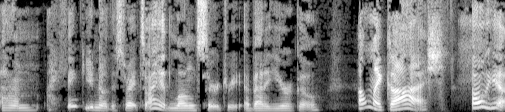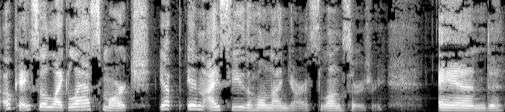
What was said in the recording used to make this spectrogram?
um, I think you know this, right? So I had lung surgery about a year ago. Oh my gosh. Oh yeah. Okay. So like last March, yep, in ICU, the whole nine yards, lung surgery, and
